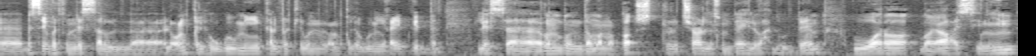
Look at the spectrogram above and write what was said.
بس إيفرتون لسه العمق الهجومي كالفرت لوين العمق الهجومي غايب جدا. لسه روندون ده ما نطقش ريتشارلسون ده لوحده قدام ورا ضياع السنين.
